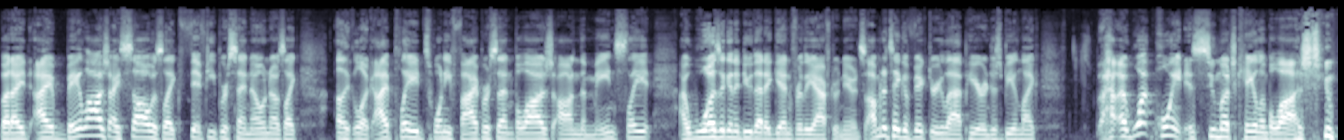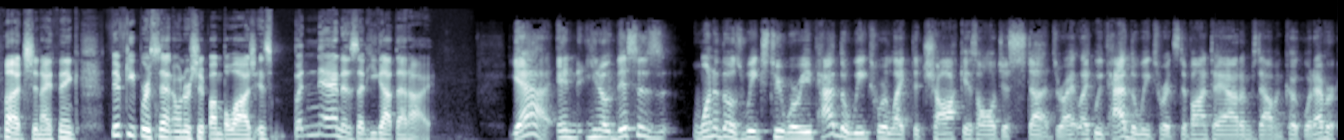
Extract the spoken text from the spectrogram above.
But I I Ballage I saw was like 50% owned. I was like like look, I played 25% Ballage on the main slate. I wasn't going to do that again for the afternoon. So I'm going to take a victory lap here and just being like at what point is too much Kalen Ballage too much? And I think 50% ownership on Ballage is bananas that he got that high. Yeah. And, you know, this is one of those weeks too where we've had the weeks where like the chalk is all just studs, right? Like we've had the weeks where it's Davante Adams, Dalvin Cook, whatever.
